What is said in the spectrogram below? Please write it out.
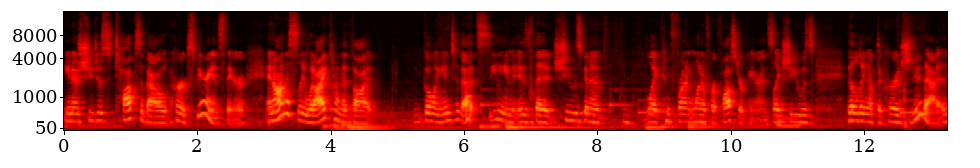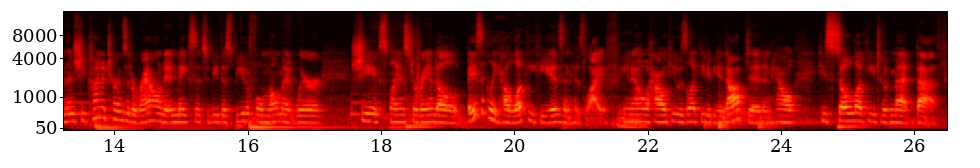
you know, she just talks about her experience there. And honestly, what I kind of thought going into that scene is that she was going to like confront one of her foster parents. Like she was building up the courage to do that. And then she kind of turns it around and makes it to be this beautiful moment where she explains to Randall basically how lucky he is in his life. You know, how he was lucky to be adopted and how he's so lucky to have met Beth.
